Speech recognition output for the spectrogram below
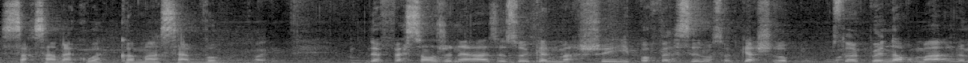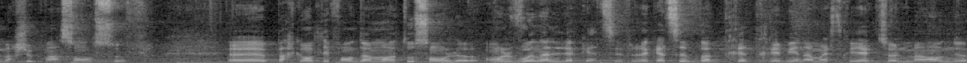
ça ressemble à quoi? Comment ça va? De façon générale, c'est sûr que le marché n'est pas facile, on ne se le cachera pas. C'est un peu normal, le marché prend son souffle. Euh, par contre, les fondamentaux sont là. On le voit dans le locatif. Le locatif va très, très bien dans Maestria actuellement. On, a,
